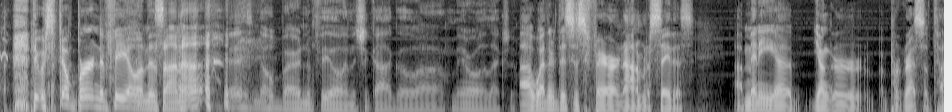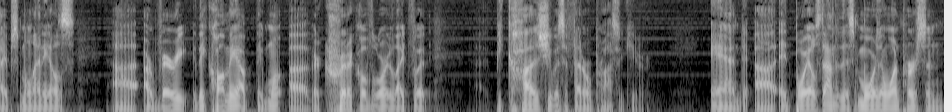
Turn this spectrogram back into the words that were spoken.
there was still burn to feel on this one, huh? There's no burden to feel in the Chicago uh, mayoral election. Uh, whether this is fair or not, I'm going to say this. Uh, many uh, younger progressive types, millennials, uh, are very. They call me up. They want. Uh, they're critical of Lori Lightfoot because she was a federal prosecutor, and uh, it boils down to this: more than one person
